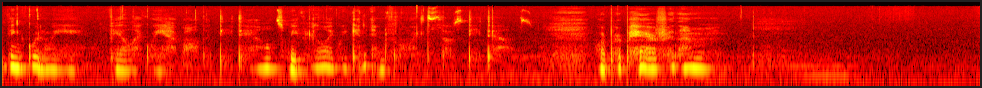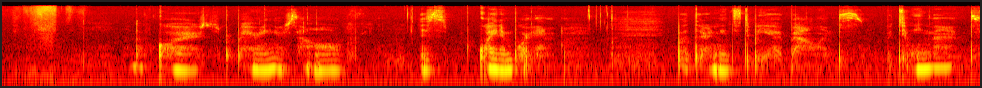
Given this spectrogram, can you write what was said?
think when we feel like we have all the details, we feel like we can influence those details or prepare for them. And of course, preparing yourself is quite important, there needs to be a balance between that.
